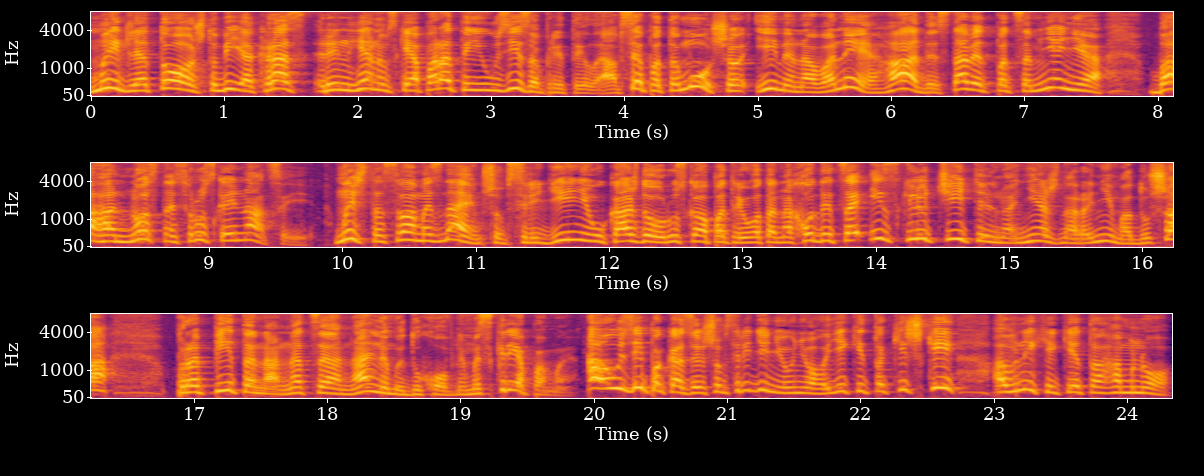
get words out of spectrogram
Ми для того, щоб якраз рентгеновські апарати і УЗІ запретили. А все тому, що іменно вони, гади, ставлять під сомнення богоносність русської нації. Мы же с вами знаем, что в середине у каждого русского патриота находится исключительно нежно-ранима душа, пропитана національними духовними скрепами. А УЗІ показує, що всередині у нього які-то кішки, а в них яке-то гамно.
